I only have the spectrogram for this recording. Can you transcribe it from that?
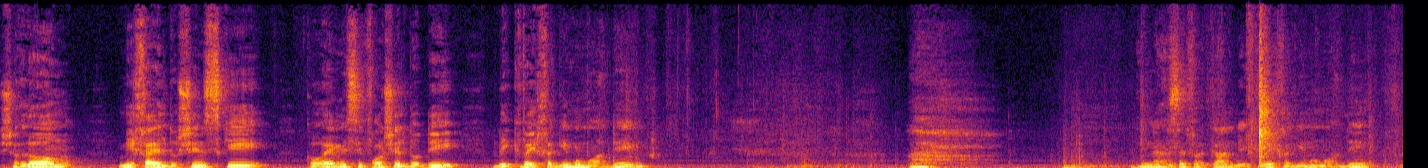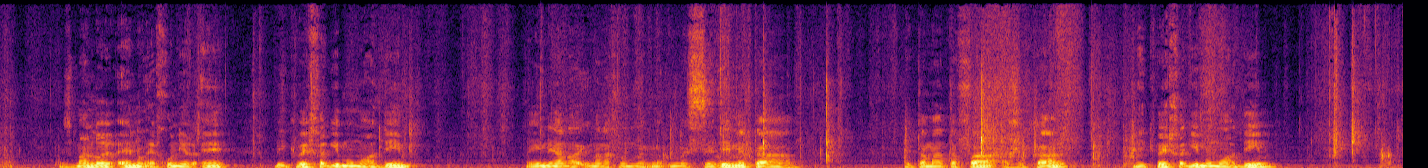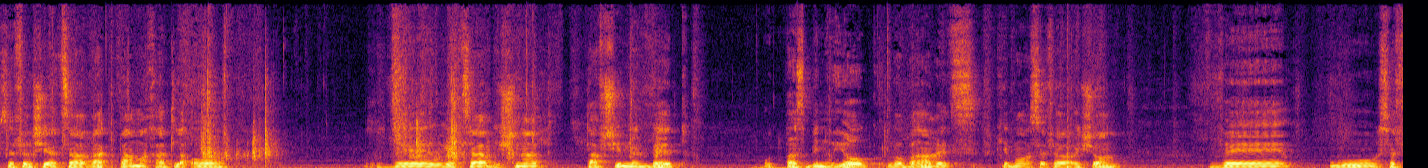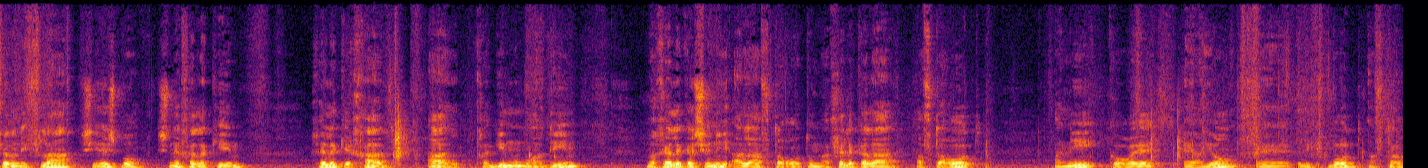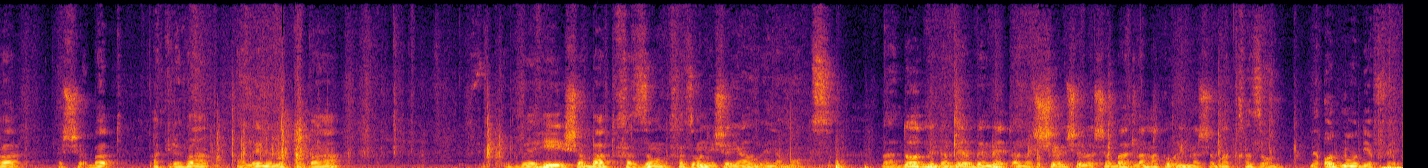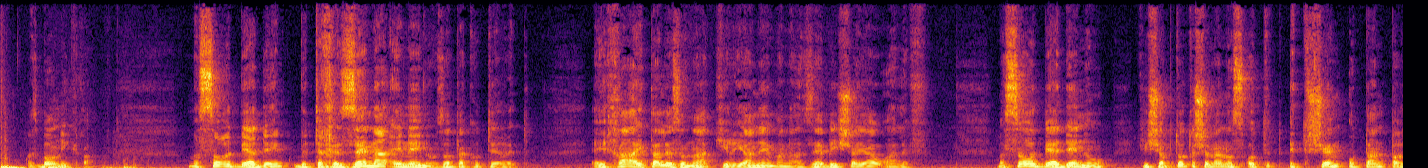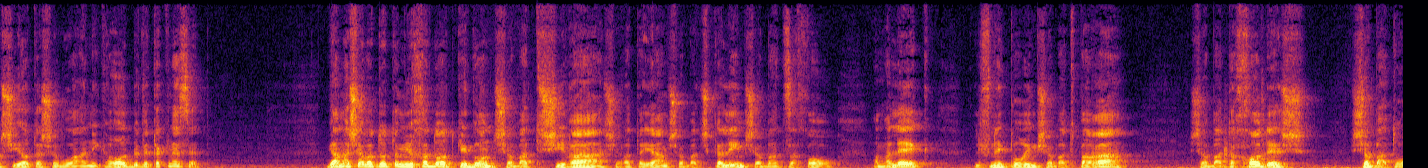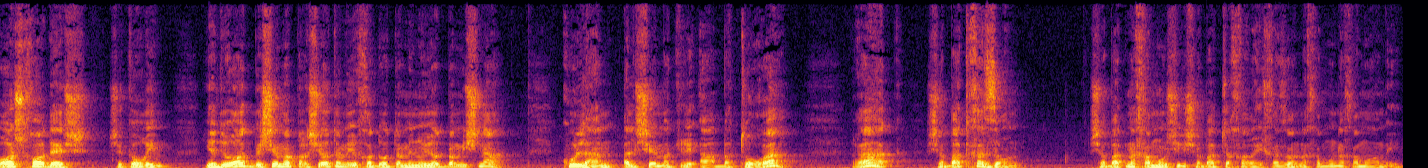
שלום, מיכאל דושינסקי, קורא מספרו של דודי בעקבי חגים ומועדים. הנה הספר כאן, בעקבי חגים ומועדים. מזמן לא הראינו איך הוא נראה, בעקבי חגים ומועדים. והנה, אם אנחנו מסירים את, ה, את המעטפה, אז הוא כאן, בעקבי חגים ומועדים. ספר שיצא רק פעם אחת לאור, והוא יצא בשנת תשמ"ב, הודפס בניו יורק, לא בארץ, כמו הספר הראשון, והוא ספר נפלא שיש בו שני חלקים, חלק אחד על חגים ומועדים, והחלק השני על ההפטרות. ומהחלק על ההפטרות אני קורא היום אה, לכבוד הפטרת השבת הקרבה עלינו לטובה, והיא שבת חזון, חזון ישעיהו בן אמוץ. והדוד מדבר באמת על השם של השבת, למה קוראים לה שבת חזון. מאוד מאוד יפה. אז בואו נקרא. מסורת בידינו, ותחזינה עינינו, זאת הכותרת. איכה הייתה לזונה קריה נאמנה, זה בישעיהו א'. מסורת בידינו, כי שבתות השנה נושאות את שם אותן פרשיות השבוע הנקראות בבית הכנסת. גם השבתות המיוחדות, כגון שבת שירה, שירת הים, שבת שקלים, שבת זכור, עמלק, לפני פורים שבת פרה, שבת החודש, שבת ראש חודש, שקוראים, ידועות בשם הפרשיות המיוחדות המנויות במשנה, כולן על שם הקריאה בתורה. רק שבת חזון, שבת נחמו שהיא שבת שחרי חזון, נחמו נחמו עמי,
